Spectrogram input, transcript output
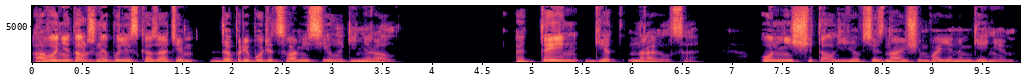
«А вы не должны были сказать им, да прибудет с вами сила, генерал?» Этейн Гет нравился. Он не считал ее всезнающим военным гением.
